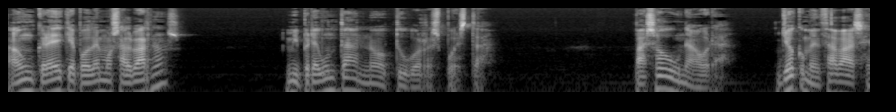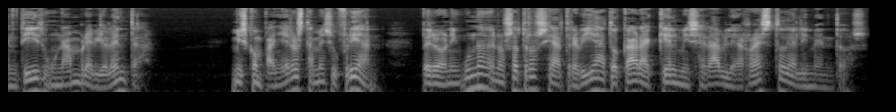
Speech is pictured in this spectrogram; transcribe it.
¿Aún cree que podemos salvarnos? Mi pregunta no obtuvo respuesta. Pasó una hora. Yo comenzaba a sentir un hambre violenta. Mis compañeros también sufrían, pero ninguno de nosotros se atrevía a tocar aquel miserable resto de alimentos.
